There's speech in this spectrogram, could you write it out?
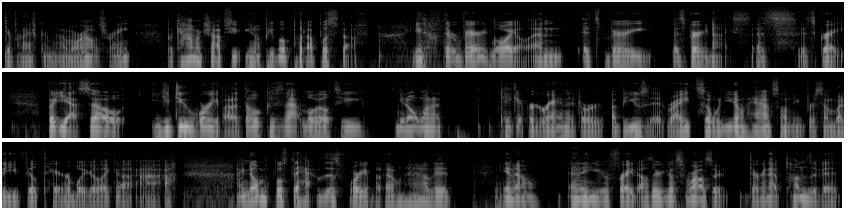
different ice cream somewhere else, right? But comic shops, you you know, people put up with stuff. You know, they're very loyal, and it's very it's very nice. It's it's great. But yeah, so you do worry about it though, because that loyalty, you don't want to take it for granted or abuse it, right? So when you don't have something for somebody, you feel terrible. You're like, ah, I know I'm supposed to have this for you, but I don't have it, you know. And then you're afraid, oh, they're gonna go somewhere else. They're, they're gonna have tons of it.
